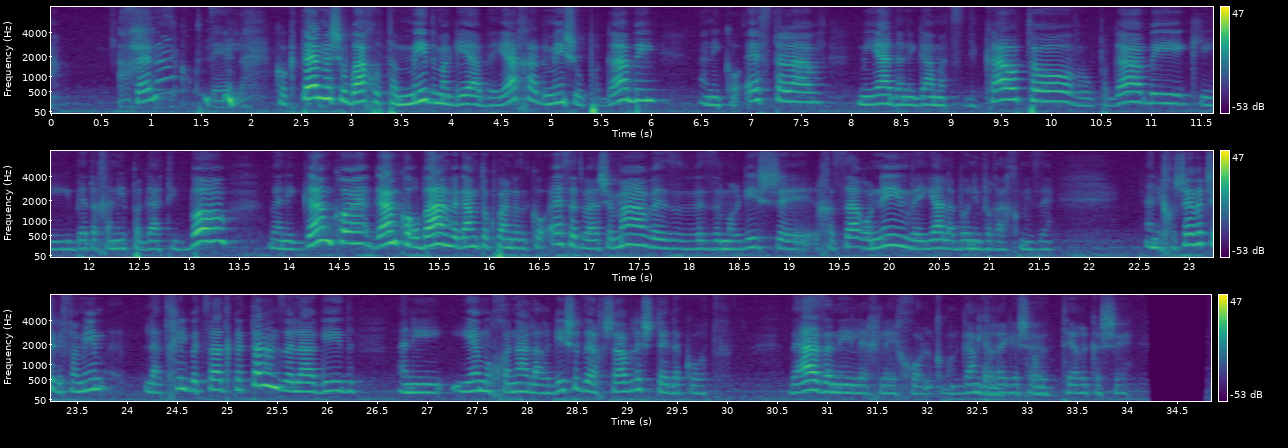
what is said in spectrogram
בסדר? אה, זה קוקטייל. קוקטייל משובח הוא תמיד מגיע ביחד, מישהו פגע בי, אני כועסת עליו, מיד אני גם מצדיקה אותו, והוא פגע בי, כי בטח אני פגעתי בו, ואני גם, גם קורבן וגם תוקפן כזה כועסת ואשמה, וזה, וזה מרגיש אה, חסר אונים, ויאללה בוא נברח מזה. אני חושבת שלפעמים להתחיל בצעד קטן זה להגיד, אני אהיה מוכנה להרגיש את זה עכשיו לשתי דקות, ואז אני אלך לאכול, כלומר גם כן, את הרגש נכון. היותר קשה.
